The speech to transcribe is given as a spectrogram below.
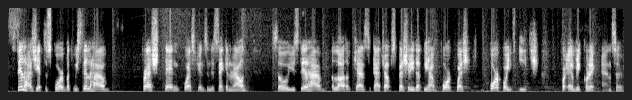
still has yet to score, but we still have fresh 10 questions in the second round. So you still have a lot of chance to catch up, especially that we have four questions, four points each for every correct answer.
